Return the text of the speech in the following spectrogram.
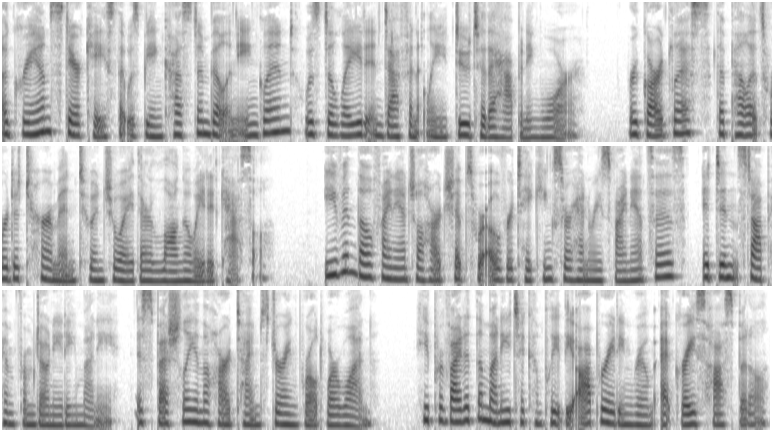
A grand staircase that was being custom built in England was delayed indefinitely due to the happening war. Regardless, the Pellatts were determined to enjoy their long awaited castle. Even though financial hardships were overtaking Sir Henry's finances, it didn't stop him from donating money, especially in the hard times during World War I. He provided the money to complete the operating room at Grace Hospital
